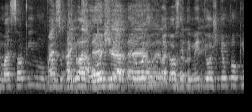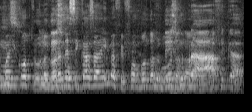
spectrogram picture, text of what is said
mas só que no Mas caso do Bangladesh, hoje, até é, hoje ela- o negócio de mente hoje tem um pouquinho mais de Isso. controle. Um Agora disco- nesse caso aí, meu filho, foi uma banda boa. disco danada. pra África,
